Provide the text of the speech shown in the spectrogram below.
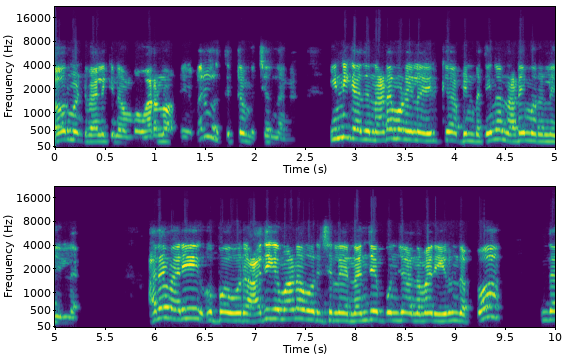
கவர்மெண்ட் வேலைக்கு நம்ம வரணும் அப்படிங்கிற மாதிரி ஒரு திட்டம் வச்சிருந்தாங்க. இன்னைக்கு அது நடைமுறையில இருக்கு அப்படின்னு பாத்தீங்கன்னா நடைமுறையில இல்லை. அதே மாதிரி இப்போ ஒரு அதிகமான ஒரு சில நஞ்சை புஞ்சம் அந்த மாதிரி இருந்தப்போ இந்த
